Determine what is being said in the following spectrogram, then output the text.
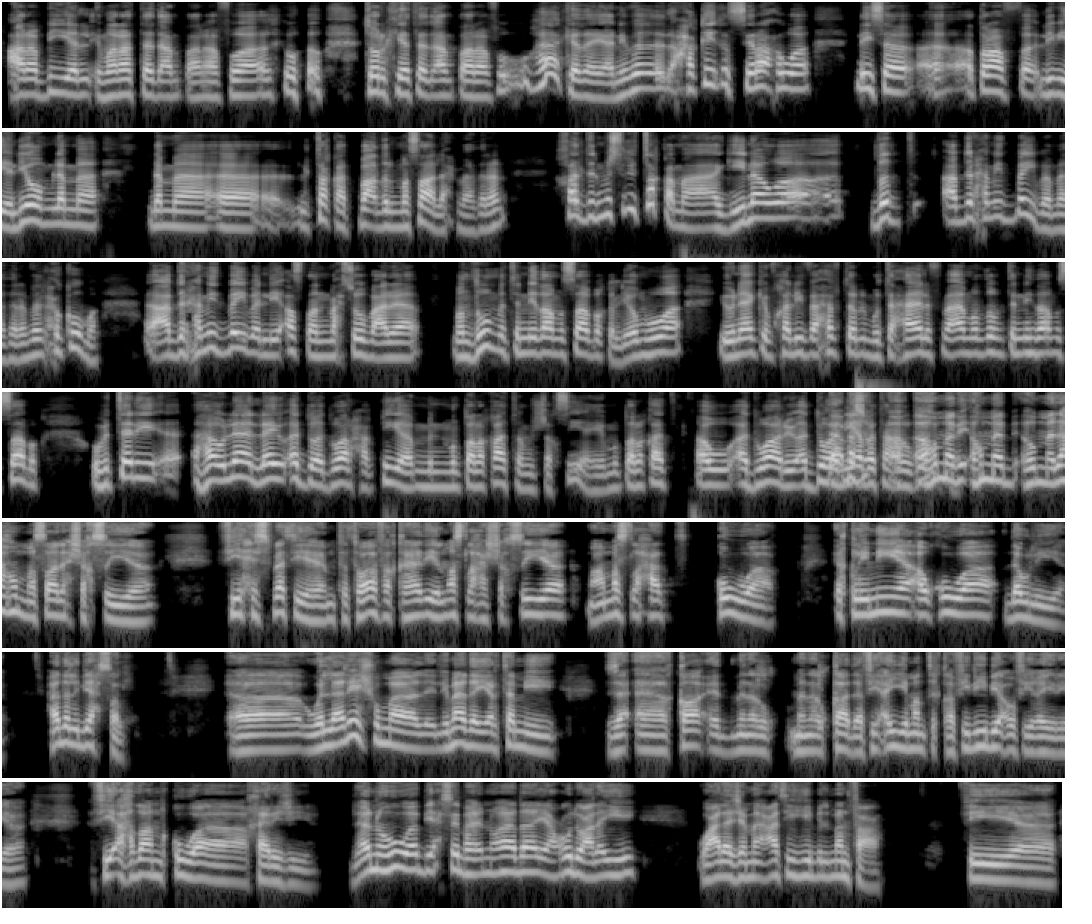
وعربية الإمارات تدعم طرف وتركيا تدعم طرف وهكذا يعني. حقيقة الصراع هو ليس أطراف ليبيا اليوم لما لما التقت بعض المصالح مثلا خالد المشري التقى مع عقيله وضد عبد الحميد بيبة مثلا في الحكومة. عبد الحميد بيبة اللي أصلا محسوب على منظومة النظام السابق اليوم هو يناكف خليفة حفتر المتحالف مع منظومة النظام السابق. وبالتالي هؤلاء لا يؤدوا أدوار حقيقية من منطلقاتهم الشخصية هي منطلقات أو أدوار يؤدوها نيابة عن الغرب. هم هم هم لهم مصالح شخصية في حسبتهم تتوافق هذه المصلحة الشخصية مع مصلحة قوة إقليمية أو قوة دولية. هذا اللي بيحصل. أه ولا ليش هم لماذا يرتمي آه، قائد من من القادة في أي منطقة في ليبيا أو في غيرها في أحضان قوة خارجية لأنه هو بيحسبها إنه هذا يعود عليه وعلى جماعته بالمنفعة في آه،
